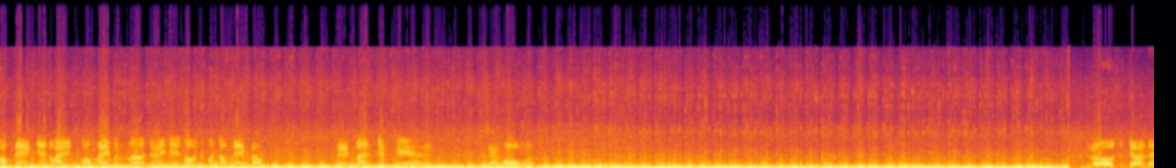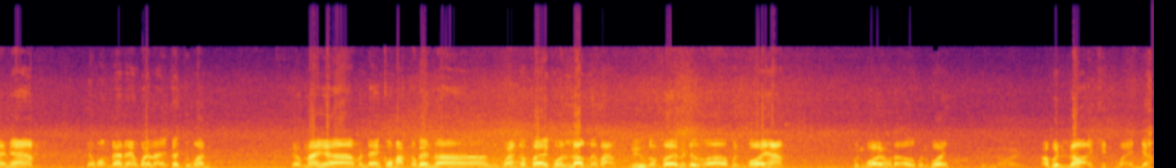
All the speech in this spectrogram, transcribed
không đèn nha các bạn, con này mình ờ, để về thôi chứ mình không đèn đâu. Đèn lên chắc nghe sáng hồn á hello, xin chào anh em nha. Chào mừng các anh em quay lại kênh của mình. Thì hôm nay ờ, mình đang có mặt ở bên ờ, quán cà phê của anh Lân nè bạn. View cà phê bên đường Bình Quế ha. Bình Quế đúng không ta? ừ Bình Quế ở Bình Lợi chết mẹ nhầm.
